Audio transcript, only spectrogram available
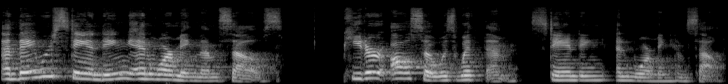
And they were standing and warming themselves. Peter also was with them, standing and warming himself.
